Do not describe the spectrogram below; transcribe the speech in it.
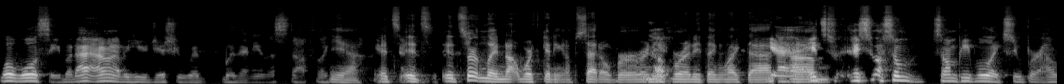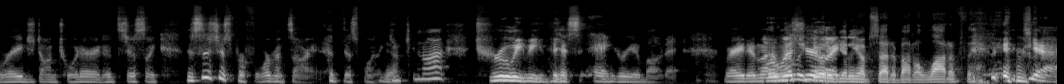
well, we'll see. But I, I, don't have a huge issue with with any of this stuff. Like, yeah, it's it's it's certainly not worth getting upset over or, no. or anything like that. Yeah, um, it's I saw some some people like super outraged on Twitter, and it's just like this is just performance art at this point. Like, yeah. you cannot truly be this angry about it, right? And, We're unless really you're like, getting upset about a lot of things. yeah,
